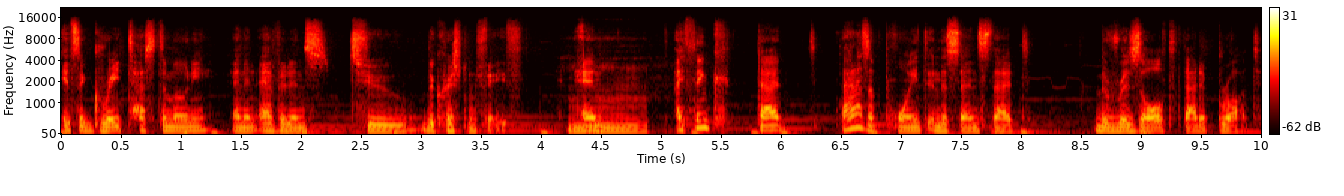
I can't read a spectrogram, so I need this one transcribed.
it's a great testimony and an evidence to the Christian faith. And I think that that has a point in the sense that the result that it brought,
